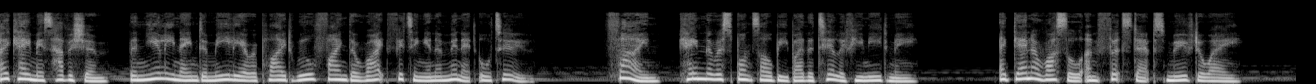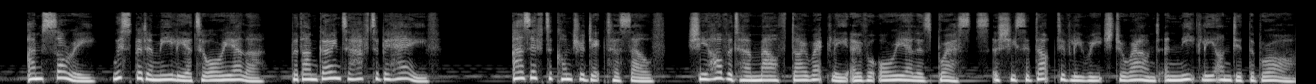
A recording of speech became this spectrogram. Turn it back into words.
Okay Miss Havisham, the newly named Amelia replied we'll find the right fitting in a minute or two. Fine, came the response I'll be by the till if you need me. Again a rustle and footsteps moved away. I'm sorry, whispered Amelia to Ariella, but I'm going to have to behave. As if to contradict herself, she hovered her mouth directly over Ariella's breasts as she seductively reached around and neatly undid the bra.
